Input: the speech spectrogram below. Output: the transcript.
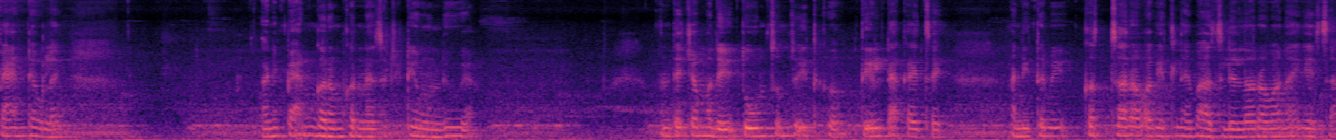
पॅन ठेवला आहे आणि पॅन गरम करण्यासाठी ठेवून देऊया. आणि त्याच्यामध्ये दोन चमचे इतकं तेल टाकायचं आहे आणि इथं मी कच्चा रवा घेतला आहे भाजलेला रवा नाही घ्यायचा.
